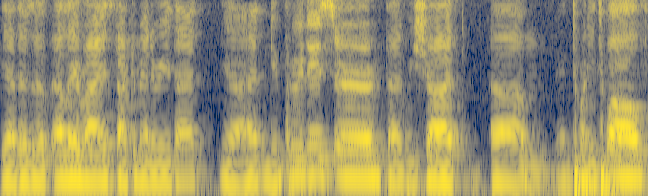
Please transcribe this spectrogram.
yeah, there's a LA Riots documentary that you know I had a new producer that we shot um, in 2012.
